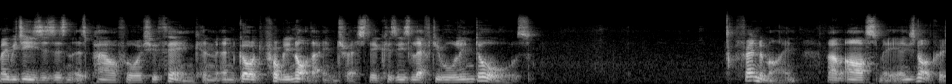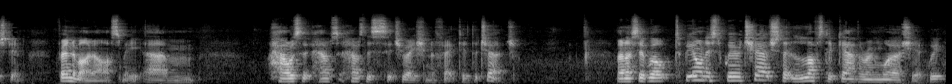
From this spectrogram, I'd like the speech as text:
maybe Jesus isn't as powerful as you think, and, and God probably not that interested because he's left you all indoors? A friend of mine um, asked me, and he's not a Christian, a friend of mine asked me, um, how's, it, how's, how's this situation affected the church? And I said, well, to be honest, we're a church that loves to gather and worship. We, you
